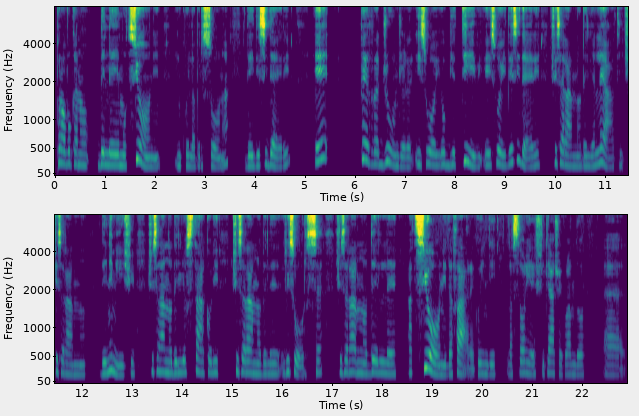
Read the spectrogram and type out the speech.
provocano delle emozioni in quella persona dei desideri e per raggiungere i suoi obiettivi e i suoi desideri ci saranno degli alleati, ci saranno dei nemici, ci saranno degli ostacoli, ci saranno delle risorse, ci saranno delle azioni da fare, quindi la storia è efficace quando, eh,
